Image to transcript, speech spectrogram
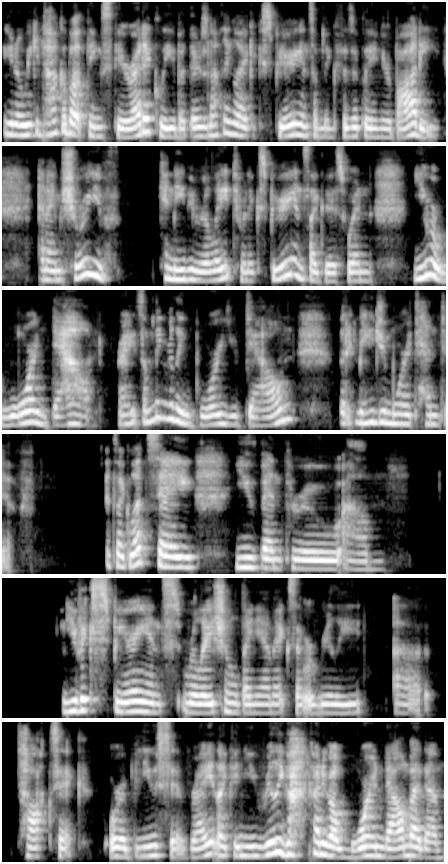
you know, we can talk about things theoretically, but there's nothing like experience something physically in your body. And I'm sure you've can maybe relate to an experience like this when you were worn down, right? Something really wore you down, but it made you more attentive. It's like, let's say you've been through, um, you've experienced relational dynamics that were really uh, toxic or abusive, right? Like, and you really got, kind of got worn down by them.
